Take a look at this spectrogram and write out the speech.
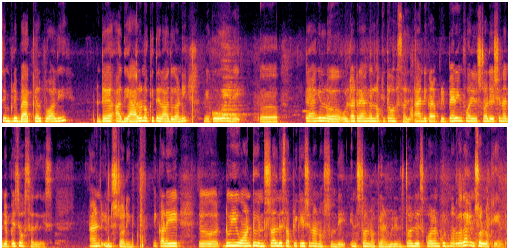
సింప్లీ బ్యాక్కి వెళ్ళిపోవాలి. అంటే అది యారో నొక్కితే రాదు కానీ మీకు ఇది ట్రయాంగిల్ ఉల్టా ట్రయాంగిల్ నొక్కితే వస్తుంది. అండ్ ఇక్కడ ప్రిపేరింగ్ ఫర్ ఇన్స్టాలేషన్ అని చెప్పేసి వస్తుంది గైస్ అండ్ ఇన్స్టాలింగ్. ఇక్కడ do you want to install this application అని వస్తుంది. ఇన్స్టాల్ నొక్కేయండి. మీరు ఇన్స్టాల్ చేసుకోవాలనుకుంటున్నారు కదా ఇన్స్టాల్ నొక్కేయండి.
